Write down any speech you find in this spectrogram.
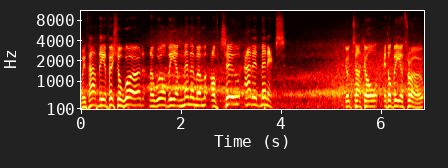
We've had the official word. There will be a minimum of two added minutes. Good tackle. It'll be a throw.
